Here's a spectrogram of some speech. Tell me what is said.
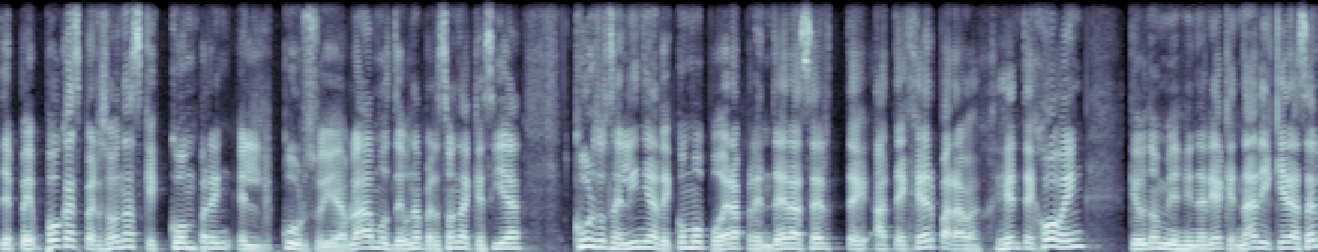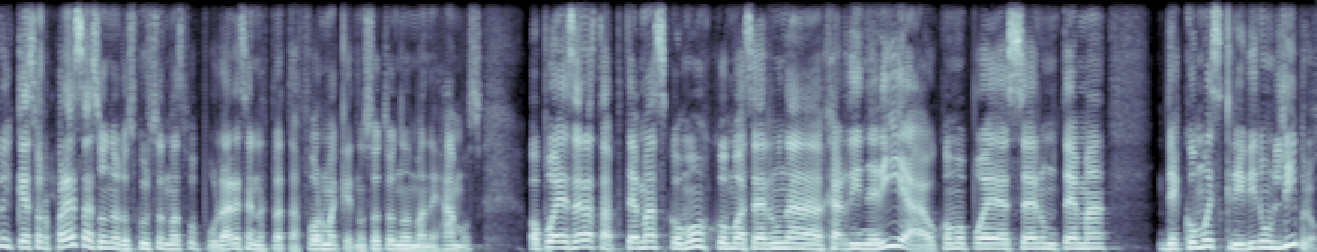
de pocas personas que compren el curso. Y hablábamos de una persona que hacía cursos en línea de cómo poder aprender a, hacer a tejer para gente joven, que uno imaginaría que nadie quiere hacerlo y qué sorpresa, es uno de los cursos más populares en las plataformas que nosotros nos manejamos. O puede ser hasta temas como cómo hacer una jardinería o cómo puede ser un tema de cómo escribir un libro.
